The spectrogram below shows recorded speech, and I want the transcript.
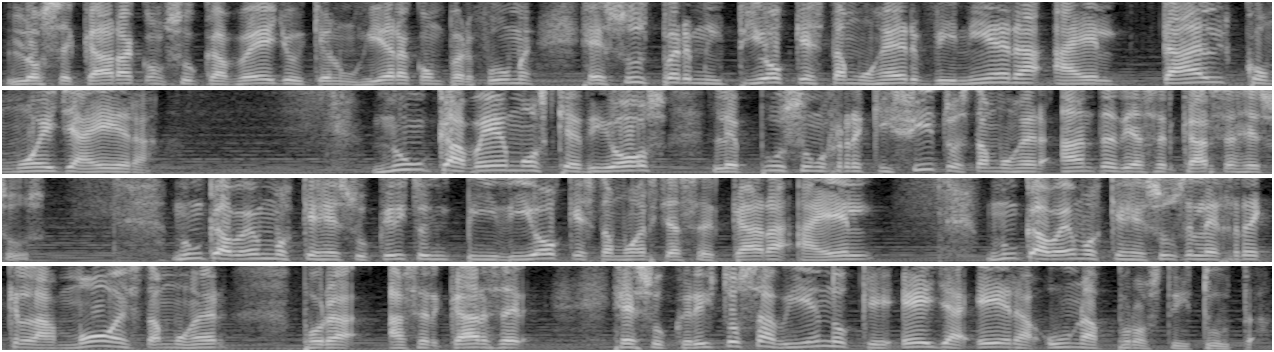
lo secara con su cabello y que lo ungiera con perfume. Jesús permitió que esta mujer viniera a él tal como ella era. Nunca vemos que Dios le puso un requisito a esta mujer antes de acercarse a Jesús. Nunca vemos que Jesucristo impidió que esta mujer se acercara a Él. Nunca vemos que Jesús le reclamó a esta mujer por acercarse. Jesucristo sabiendo que ella era una prostituta.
